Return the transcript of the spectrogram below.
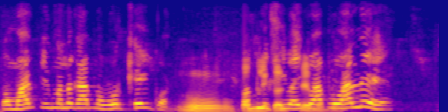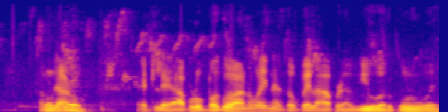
તો માર્કેટ માર્કેટમાં નકા આપણે ઓળખે કોણ? હું પબ્લિક પબ્લિક સિવાય તો આપણું હાલે. સમજાણું? એટલે આપણું ભગવાન હોય ને તો પેલા આપણા વ્યુઅર કોણ હોય?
